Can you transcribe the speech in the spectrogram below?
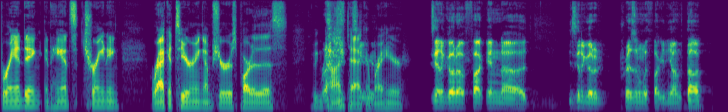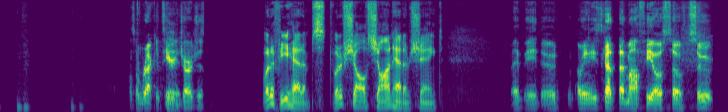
branding, enhanced training, racketeering, I'm sure is part of this. We can contact him right here. He's gonna go to fucking. uh He's gonna go to prison with fucking Young Thug on some racketeering Dude. charges. What if he had him? What if Sean, Sean had him shanked? Maybe, dude. I mean, he's got that mafioso suit.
